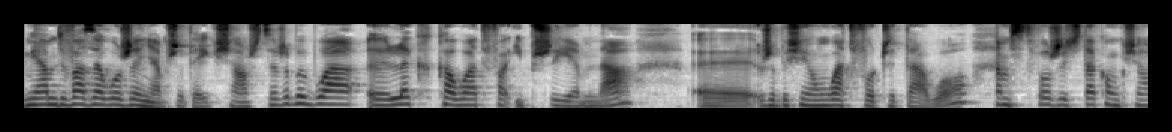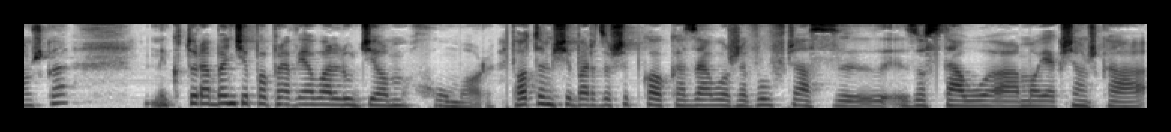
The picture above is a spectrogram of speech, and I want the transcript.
Miałam dwa założenia przy tej książce, żeby była y, lekka, łatwa i przyjemna, żeby się ją łatwo czytało. Chciałam stworzyć taką książkę, która będzie poprawiała ludziom humor. Potem się bardzo szybko okazało, że wówczas y, została moja książka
